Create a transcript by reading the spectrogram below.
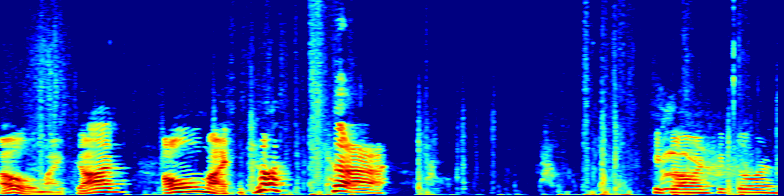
Oh my god. Oh my god. Keep going, keep going.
